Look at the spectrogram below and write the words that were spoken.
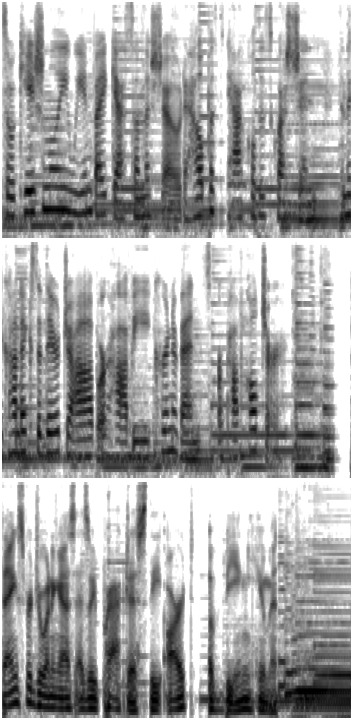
so occasionally we invite guests on the show to help us tackle this question in the context of their job or hobby, current events, or pop culture. Thanks for joining us as we practice the art of being human.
